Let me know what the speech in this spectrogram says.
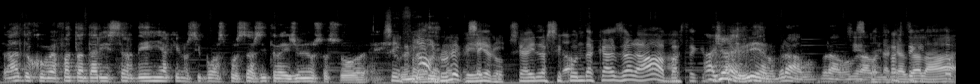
Tra l'altro come ha fatto andare in Sardegna che non si può spostarsi tra regioni o Sassone. Sì, Quindi- No, Sì, non è vero. che- Se hai la seconda casa là, basta che Ah già è vero, bravo, bravo, Sì, bravo. seconda basta casa là,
